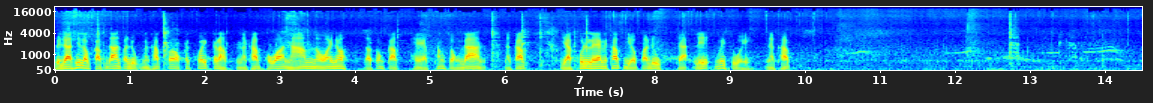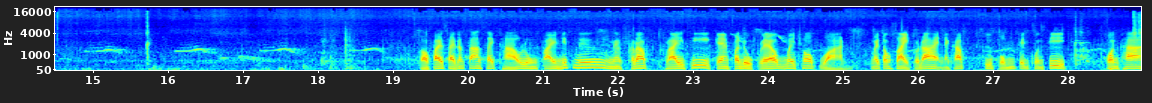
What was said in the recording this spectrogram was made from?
เวลาที่เรากลับด้านปลาดุกนะครับ ก็ค่อยๆกลับนะครับ เพราะว่าน้ำน้อยเนาะเราต้องกลับแถบทั้งสองด้านนะครับ อย่าคนแรงนะครับ เดี๋ยวปลาดุกจะเละไม่สวยนะครับต่อไปใส่น้ำตาลทรายขาวลงไปนิดนึงนะครับ ใครที่แกงปลาดุกแล้วไม่ชอบหวาน ไม่ต้องใส่ก็ได้นะครับ คือผมเป็นคนที่ ค่อนข้าง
